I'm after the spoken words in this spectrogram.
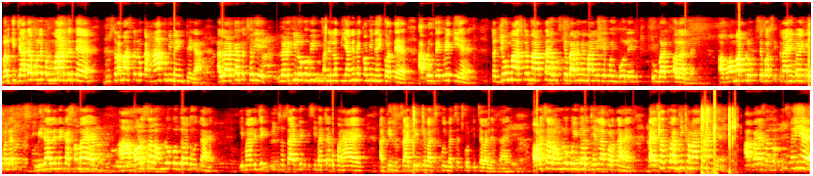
बल्कि ज़्यादा बोलने पर मार देते हैं। दूसरा मास्टर लोग का हाथ भी नहीं उठेगा। लड़का तो छोड़िए लड़की लोग को भी मैंने लतियाने में कमी नहीं करते हैं। आप लोग देखवे किए हैं। तो जो मास्टर मारता है उसके बारे में मान लीजिए कोई बोले तो बात अलग है। अब हम आप लोग से बस इतना ही कहेंगे मतलब विदा लेने का समय है। आ, हर साल हम लोग को दर्द होता है कि मान लीजिए तीन सौ साठ दिन किसी बच्चा को पढ़ाए और तीन सौ साठ दिन के बाद कोई बच्चा छोड़ के चला जाता है। हर साल हम लोग को दर्द झेलना पड़ता है। पैसा तो आदमी कमाता है। अब ऐसा सब कुछ नहीं है।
